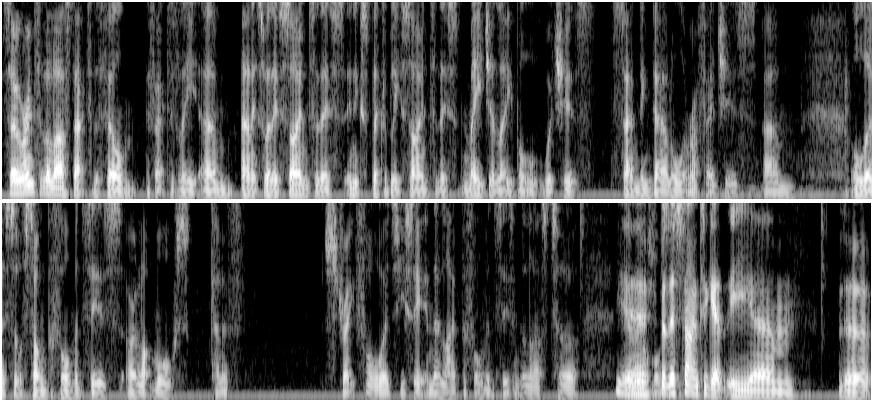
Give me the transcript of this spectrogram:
So we're into the last act of the film, effectively, um, and it's where they've signed to this inexplicably signed to this major label, which is sanding down all the rough edges. Um, all the sort of song performances are a lot more kind of straightforward. You see it in their live performances in the last tour. Yeah, but they're starting to get the um, the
